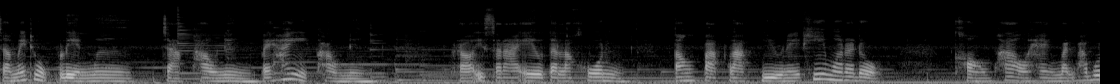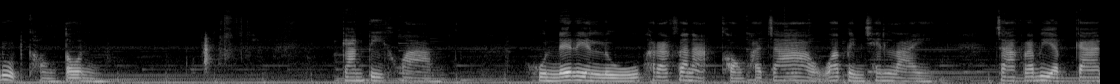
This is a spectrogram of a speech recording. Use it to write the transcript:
จะไม่ถูกเปลี่ยนมือจากเผ่าหนึ่งไปให้อีกเผ่าหนึ่ง เพราะอิสราเอลแต่ละคนต้องปักหลักอยู่ในที่มรดก ของเผ่าแห่งบรรพบุรุษของตน การตีความ คุณได้เรียนรู้พระลักษณะของพระเจ้าว่าเป็นเช่นไร จากระเบียบการ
